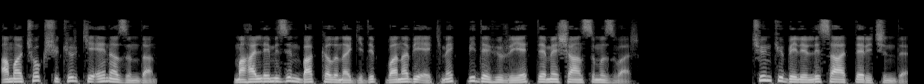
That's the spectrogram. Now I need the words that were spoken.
Ama çok şükür ki en azından mahallemizin bakkalına gidip bana bir ekmek, bir de hürriyet deme şansımız var. Çünkü belirli saatler içinde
